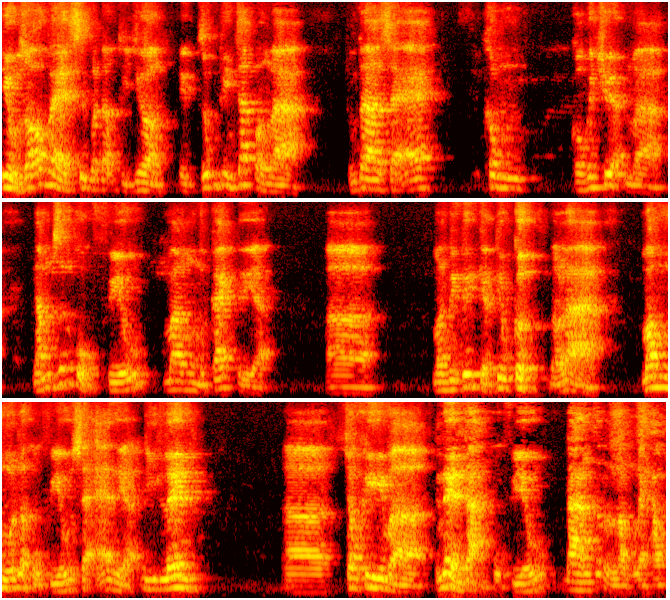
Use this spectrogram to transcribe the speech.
Hiểu rõ về sự vận động thị trường thì Dũng tin chắc rằng là chúng ta sẽ không có cái chuyện mà nắm giữ cổ phiếu mang một cách gì ạ? À, mang cái kiểu tiêu cực đó là mong muốn là cổ phiếu sẽ gì ạ? Đi lên. À, trong khi mà nền tảng cổ phiếu đang rất là lỏng lẻo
